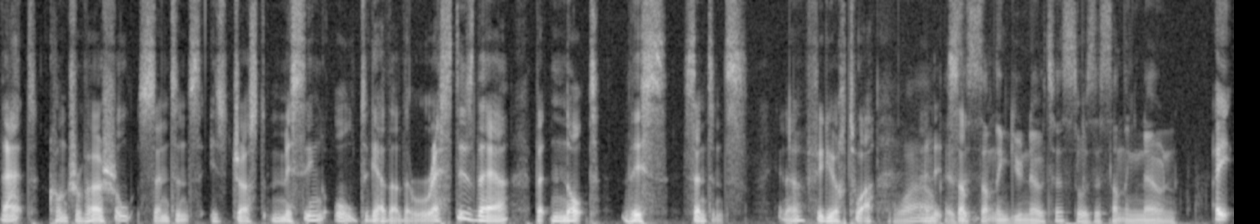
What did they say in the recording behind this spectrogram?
That controversial sentence is just missing altogether. The rest is there, but not this sentence. You know, figure-toi. Wow. And Is it's this something you noticed or is this something known? It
